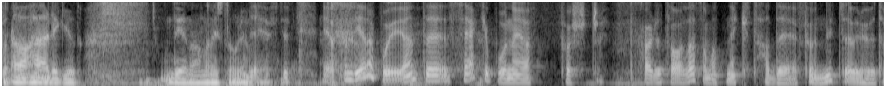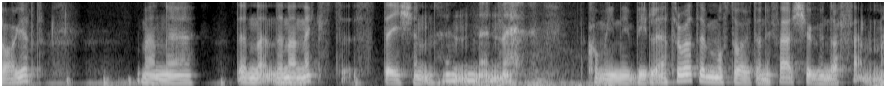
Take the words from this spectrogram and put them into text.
det. herregud. Det är en annan historia. Det är häftigt. Jag funderar på, jag är inte säker på när jag först hörde talas om att Next hade funnits överhuvudtaget. Men eh, den, den här Next Station kom in i bilden. Jag tror att det måste ha varit ungefär 2005.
